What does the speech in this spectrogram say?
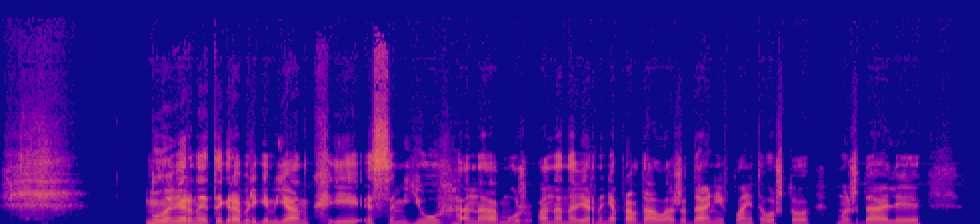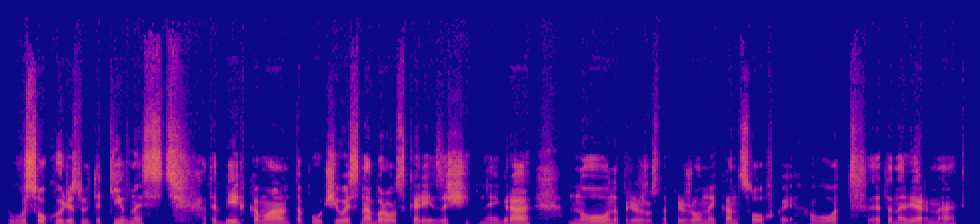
Ну, наверное, эта игра Бригем Янг и СМЮ, она, мож... она, наверное, не оправдала ожиданий в плане того, что мы ждали высокую результативность от обеих команд, а получилась, наоборот, скорее защитная игра, но напряж... с напряженной концовкой. Вот, это, наверное,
